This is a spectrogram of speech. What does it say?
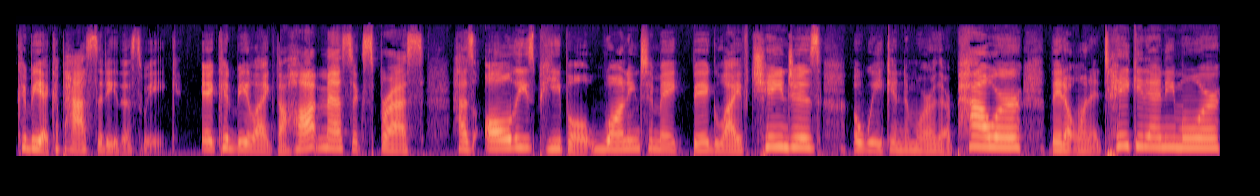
could be at capacity this week it could be like the Hot Mess Express has all these people wanting to make big life changes, awaken to more of their power. They don't want to take it anymore.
